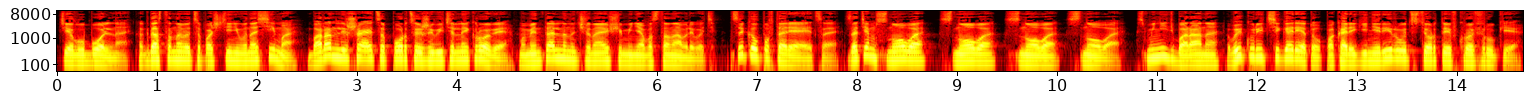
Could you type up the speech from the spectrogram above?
телу больно. Когда становится почти невыносимо, баран лишается порции живительной крови, моментально начинающей меня восстанавливать. Цикл повторяется. Затем снова, снова, снова, снова. Сменить барана, выкурить сигарету, пока регенерируют стертые в кровь руки,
